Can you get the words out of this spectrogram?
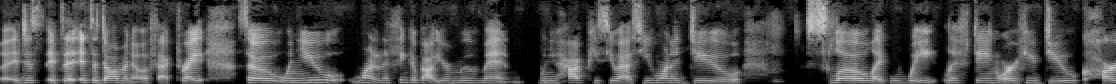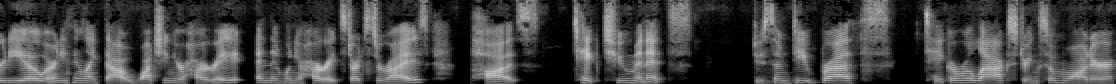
it just it's a it's a domino effect, right? So when you want to think about your movement when you have PCOS, you want to do slow like weight lifting or if you do cardio or anything like that watching your heart rate and then when your heart rate starts to rise pause take 2 minutes do some deep breaths, take a relax, drink some water,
